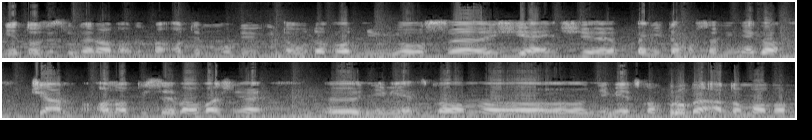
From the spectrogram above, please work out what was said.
nie to zasugerował, tylko o tym mówił i to udowodnił już e, zięć e, Benito Mussoliniego Ciano. On opisywał właśnie niemiecką, niemiecką próbę atomową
